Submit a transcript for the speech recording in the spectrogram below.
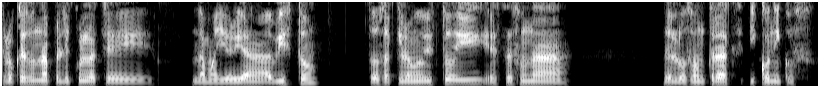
creo que es una película que la mayoría ha visto, todos aquí lo hemos visto y esta es una de los soundtracks icónicos.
